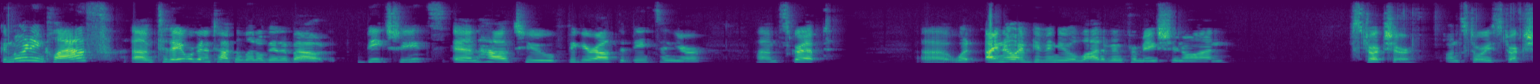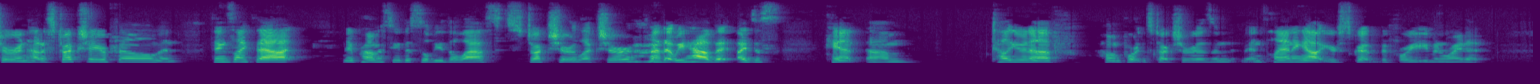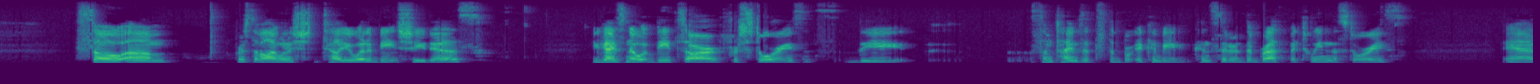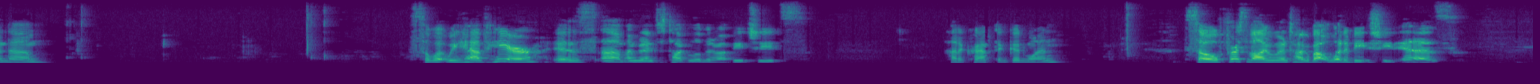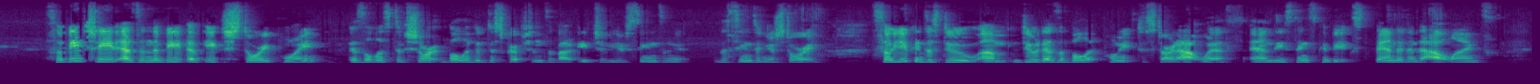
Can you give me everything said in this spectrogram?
Good morning, class. Um, today we're going to talk a little bit about beat sheets and how to figure out the beats in your um, script. Uh, what I know I've given you a lot of information on structure, on story structure and how to structure your film and things like that. And I promise you this will be the last structure lecture that we have. But I just can't um, tell you enough how important structure is and, and planning out your script before you even write it. So um, first of all, I want to tell you what a beat sheet is. You guys know what beats are for stories. It's the sometimes it's the it can be considered the breath between the stories, and um, so what we have here is um, I'm going to just talk a little bit about beat sheets how to craft a good one. So first of all, we're going to talk about what a beat sheet is. So beat sheet, as in the beat of each story point, is a list of short bulleted descriptions about each of your scenes and the scenes in your story. So you can just do um, do it as a bullet point to start out with, and these things can be expanded into outlines.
